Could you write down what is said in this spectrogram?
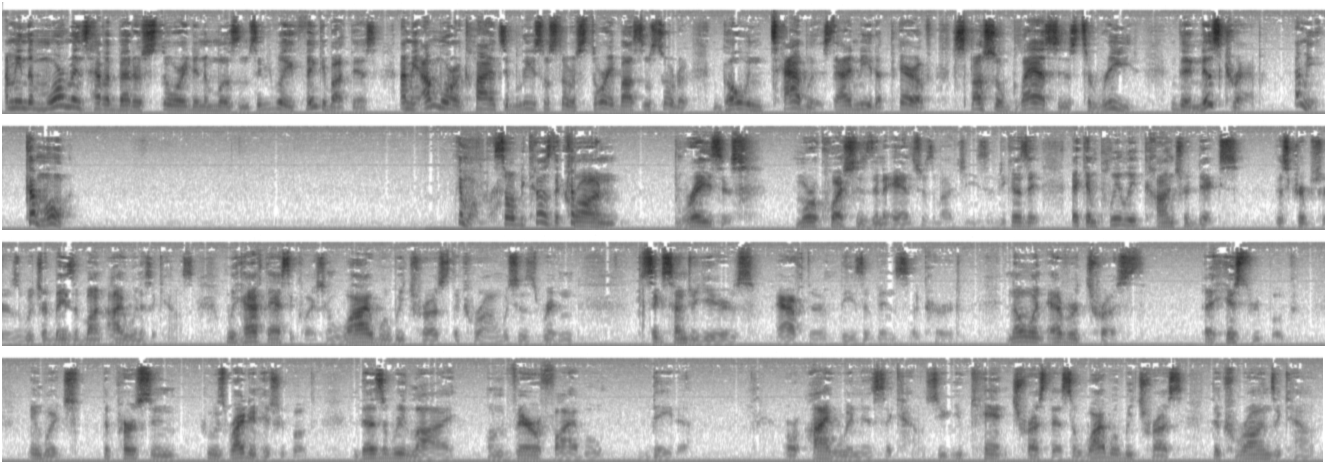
I mean, the Mormons have a better story than the Muslims. If you really think about this, I mean, I'm more inclined to believe some sort of story about some sort of golden tablets that I need a pair of special glasses to read than this crap. I mean, come on. Come on, bro. So, because the Quran raises more questions than the answers about Jesus, because it, it completely contradicts the scriptures, which are based upon eyewitness accounts, we have to ask the question why would we trust the Quran, which is written 600 years after these events occurred? No one ever trusts a history book in which the person who is writing history book doesn't rely on verifiable data or eyewitness accounts. You, you can't trust that. So, why would we trust the Quran's account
